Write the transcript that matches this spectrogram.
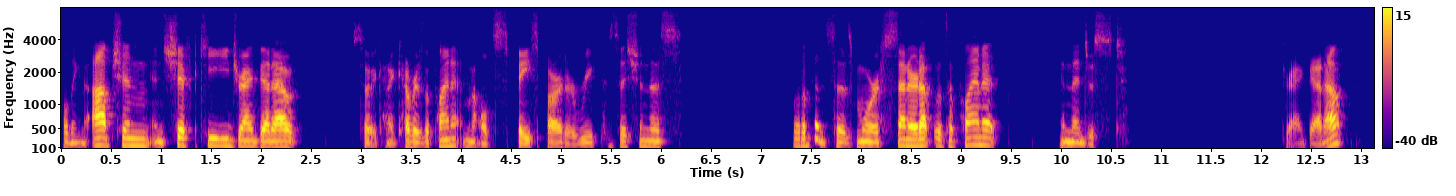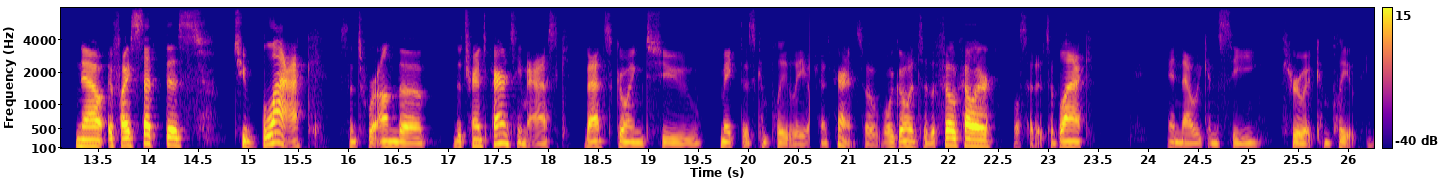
holding the option and shift key, drag that out so it kind of covers the planet. I'm going to hold spacebar to reposition this a little bit so it's more centered up with the planet and then just drag that out. Now if I set this to black, since we're on the, the transparency mask, that's going to make this completely transparent. So we'll go into the fill color, we'll set it to black, and now we can see through it completely.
